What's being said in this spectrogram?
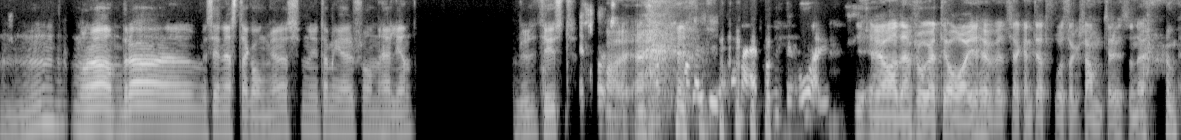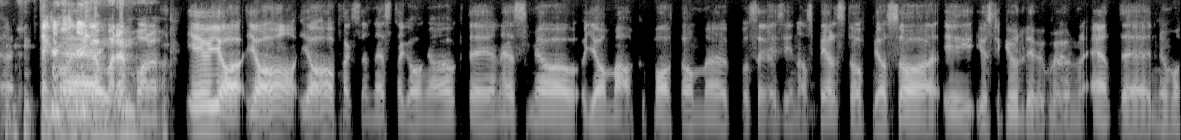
Mm. Några andra, eh, vi ser nästa gånger som ni tar med er från helgen? Blir det tyst? Ja, den frågar till AI i huvudet så jag kan inte ha två saker samtidigt. Så nu tänker man inte glömma den bara. Jo, jag, jag, har, jag har faktiskt en nästa gång och det är en häst som jag, jag och Marco pratade om eh, precis innan spelstopp. Jag sa i, just i gulddivisionen, är inte nummer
